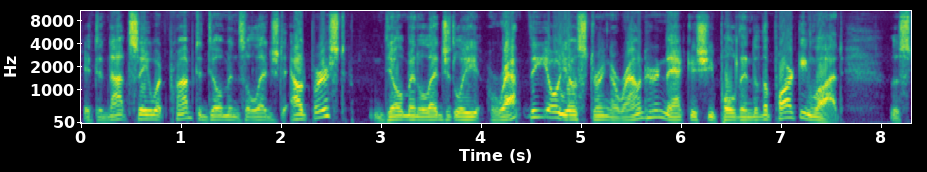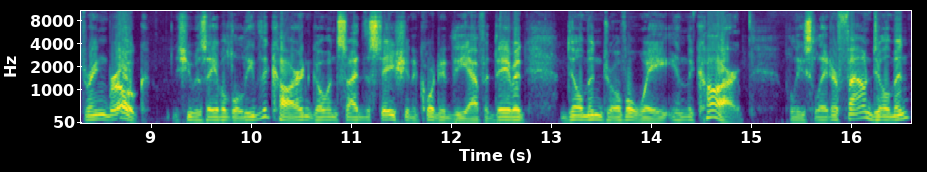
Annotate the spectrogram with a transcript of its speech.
It did not say what prompted Dillman's alleged outburst. Dillman allegedly wrapped the yo yo string around her neck as she pulled into the parking lot. The string broke. She was able to leave the car and go inside the station. According to the affidavit, Dillman drove away in the car. Police later found Dillman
